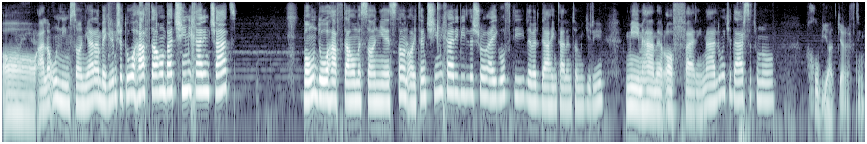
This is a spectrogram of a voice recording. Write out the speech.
آه الان اون نیم ثانیه هم بگیره. میشه دو هفت دهم. بعد چی می‌خریم چت؟ با اون دو هفت دهم ثانیه stun item چی می‌خری build ش رو ای گفتی لول ده این talent رو می‌گیری؟ میم همر آفرین. معلومه که درستون رو خوب یاد گرفتیم.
